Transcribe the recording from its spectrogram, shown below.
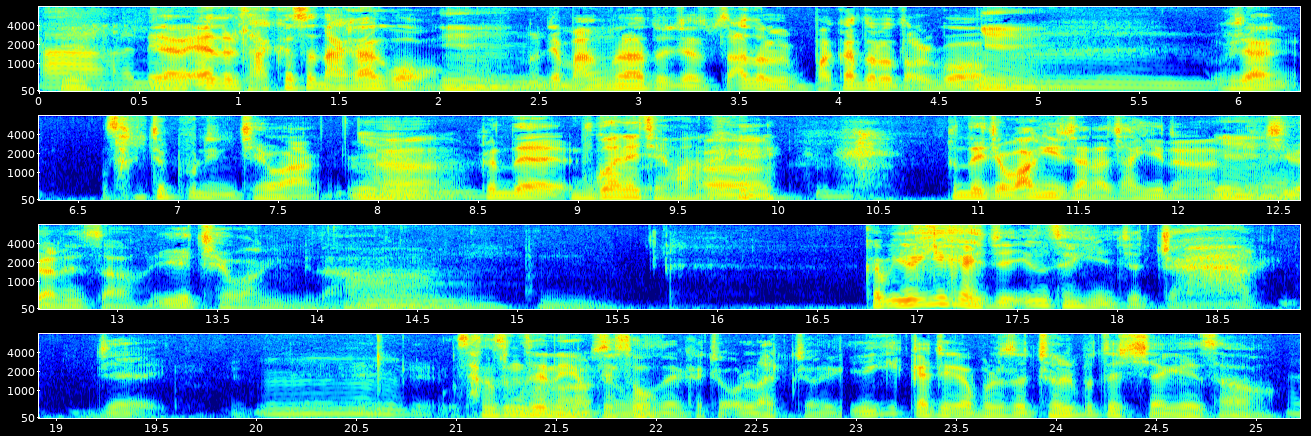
아, 이제 네. 애들 다 커서 나가고 예. 음. 이제 막누라도 이제 싸돌 바깥으로 돌고 예. 음. 그냥 상처뿐인 제왕. 예. 어, 근데 무관의 제왕. 어, 근데 이제 왕이잖아 자기는 예. 이 집안에서 이게 제왕입니다. 아. 음. 그럼 여기가 이제 인생이 이제 쫙 이제 음. 상승세네요, 어, 계속. 상승세까지 올랐죠. 여기까지가 벌써 절부터 시작해서 네.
